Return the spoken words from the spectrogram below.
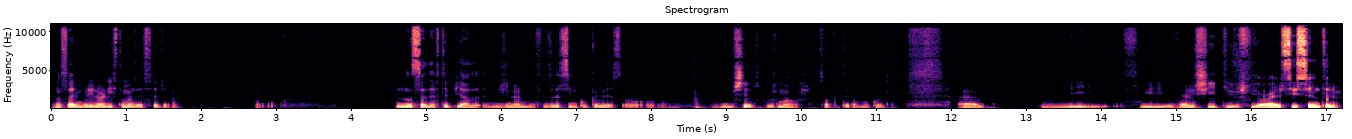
não sei, imaginar isto também deve ser. Não sei, deve ter piada imaginar-me a fazer assim com a cabeça ou, mexer com as mãos só para ter alguma coisa. Uh, fui a vários sítios, fui ao RC Center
